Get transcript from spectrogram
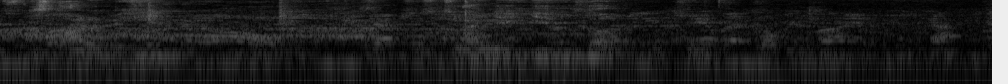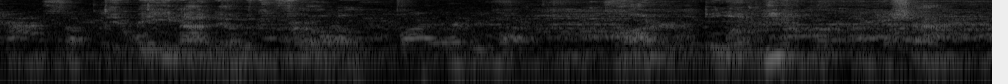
It started. Exceptions to Like get Bryant not pass up Get Bean out there with the throw. Carter, pull up. Shot.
